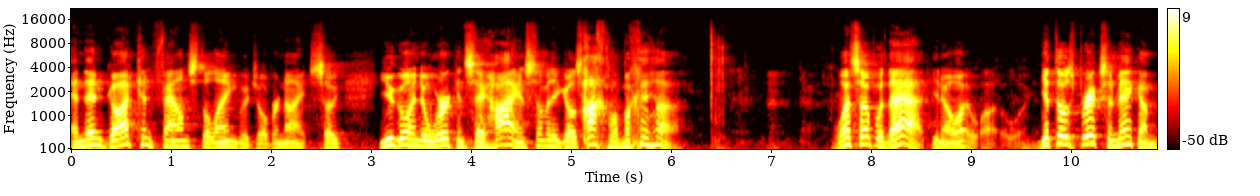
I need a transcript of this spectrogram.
And then God confounds the language overnight. So you go into work and say hi, and somebody goes, What's up with that? You know, get those bricks and make them.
